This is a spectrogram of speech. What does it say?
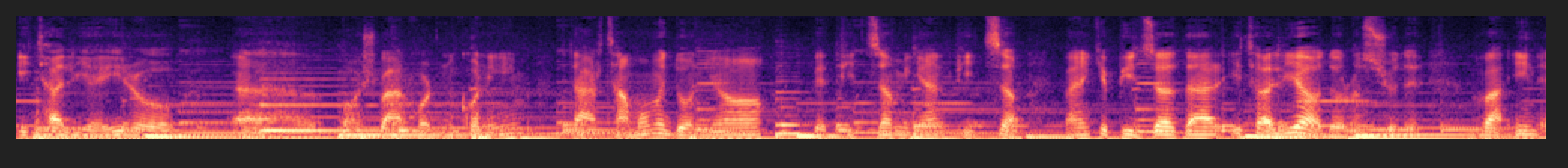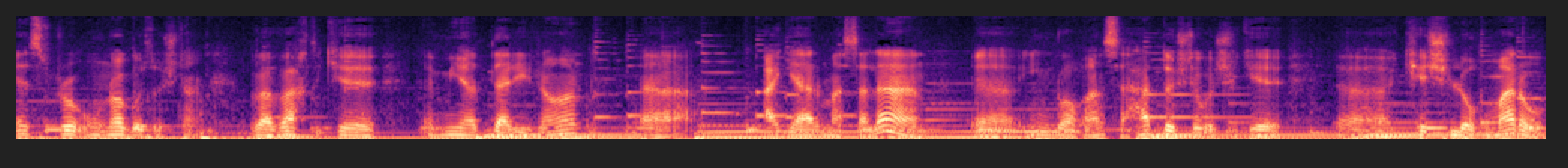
ایتالیایی رو باش برخورد می‌کنیم. در تمام دنیا به پیتزا میگن پیتزا و اینکه پیتزا در ایتالیا درست شده و این اسم رو اونا گذاشتن. و وقتی که میاد در ایران اگر مثلا این واقعا صحت داشته باشه که کش لغمه رو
